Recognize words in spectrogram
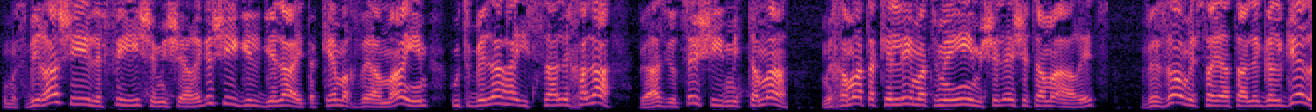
הוא מסביר רש"י, לפי שמשהרגע שהיא גלגלה את הקמח והמים, הוטבלה העיסה לחלה, ואז יוצא שהיא מטמאה מחמת הכלים הטמאים של אשת עם הארץ, וזו מסייעתה לגלגל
